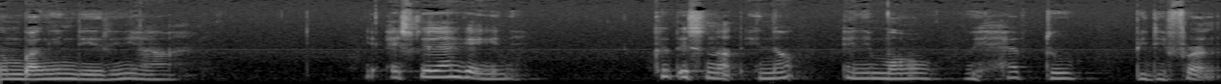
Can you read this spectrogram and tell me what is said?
ngembangin dirinya ya istilahnya kayak gini. Good is not enough anymore. We have to be different.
